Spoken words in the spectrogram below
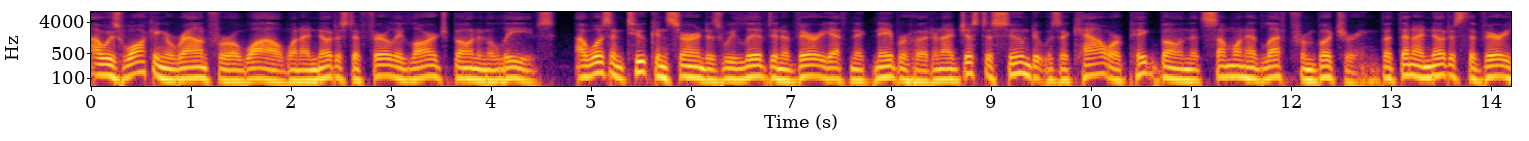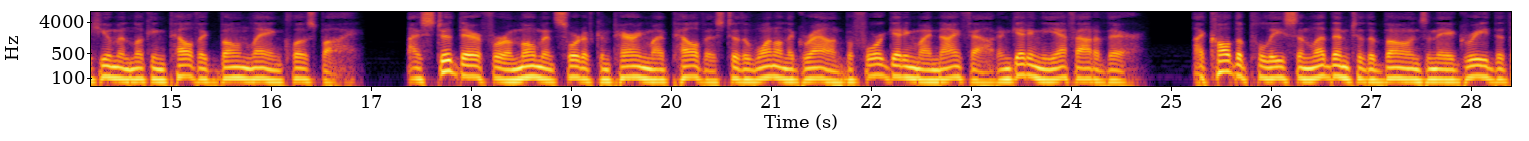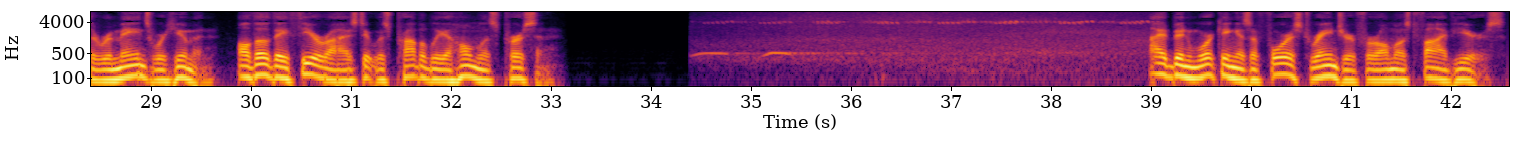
I was walking around for a while when I noticed a fairly large bone in the leaves, I wasn't too concerned as we lived in a very ethnic neighborhood and I just assumed it was a cow or pig bone that someone had left from butchering, but then I noticed the very human looking pelvic bone laying close by. I stood there for a moment sort of comparing my pelvis to the one on the ground before getting my knife out and getting the F out of there. I called the police and led them to the bones and they agreed that the remains were human, although they theorized it was probably a homeless person. I had been working as a forest ranger for almost five years.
